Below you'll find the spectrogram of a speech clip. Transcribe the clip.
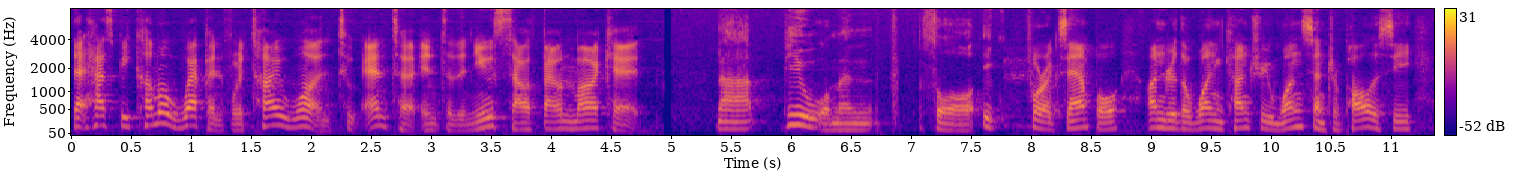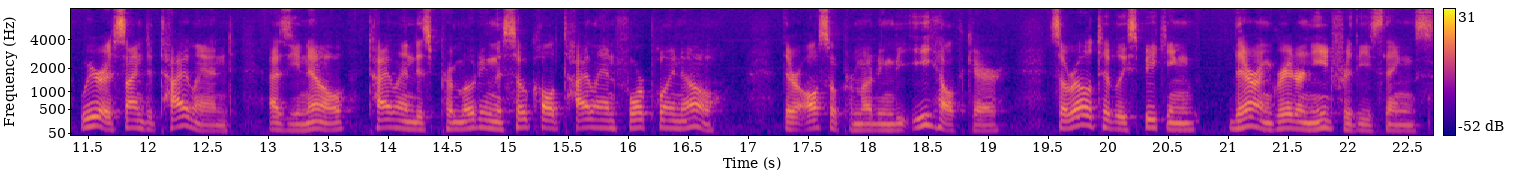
that has become a weapon for Taiwan to enter into the new southbound market. 那譬如我们所一 For example, under the One Country, One Center policy, we are assigned to Thailand. As you know, Thailand is promoting the so called Thailand 4.0. They're also promoting the e healthcare. So, relatively speaking, they're in greater need for these things.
